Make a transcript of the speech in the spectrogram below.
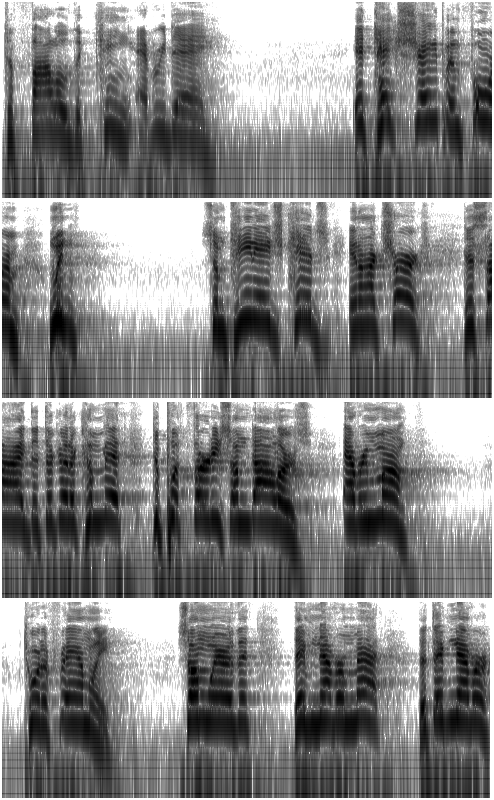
to follow the king every day. It takes shape and form when some teenage kids in our church decide that they're going to commit to put 30 some dollars every month toward a family somewhere that they've never met, that they've never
